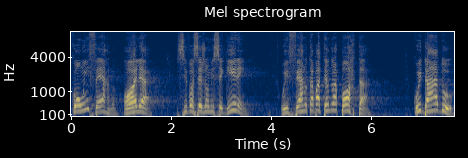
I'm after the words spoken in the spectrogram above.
com o inferno. Olha, se vocês não me seguirem, o inferno está batendo na porta. Cuidado!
